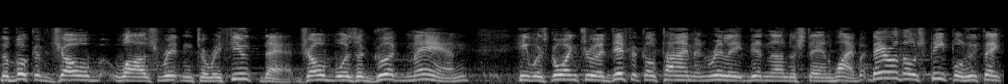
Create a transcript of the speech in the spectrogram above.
the book of Job was written to refute that. Job was a good man. He was going through a difficult time and really didn't understand why. But there are those people who think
